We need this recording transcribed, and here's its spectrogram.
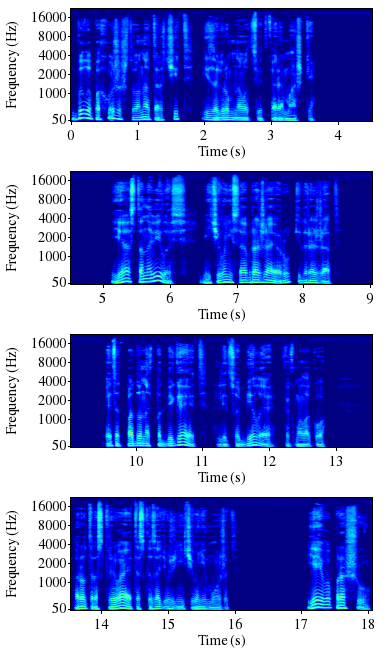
Было похоже, что она торчит из огромного цветка ромашки. Я остановилась, ничего не соображаю, руки дрожат. Этот подонок подбегает, лицо белое, как молоко. Рот раскрывает, а сказать уже ничего не может. Я его прошу.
